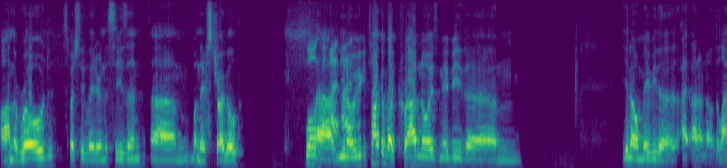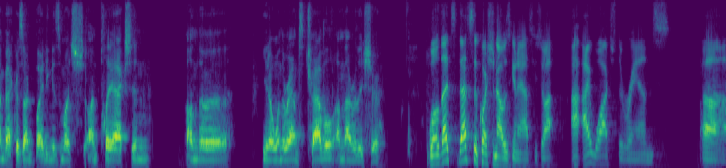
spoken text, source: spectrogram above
on the road, especially later in the season um, when they've struggled. Well, um, I, you know, I, we could talk about crowd noise. Maybe the, um, you know, maybe the I, I, don't know. The linebackers aren't biting as much on play action on the, you know, when the Rams travel. I'm not really sure. Well, that's that's the question I was going to ask you. So I I watched the Rams uh,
